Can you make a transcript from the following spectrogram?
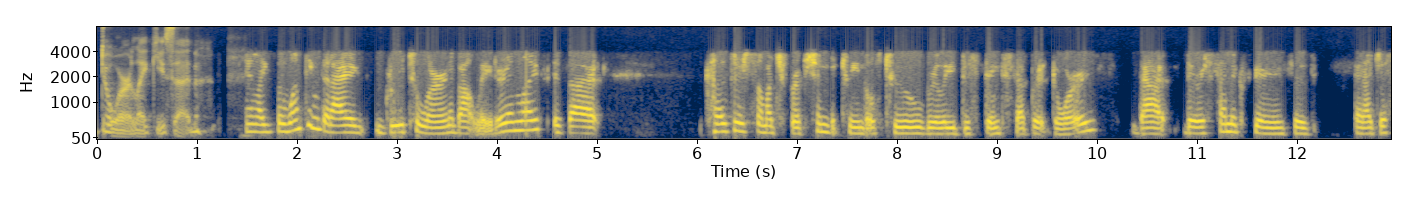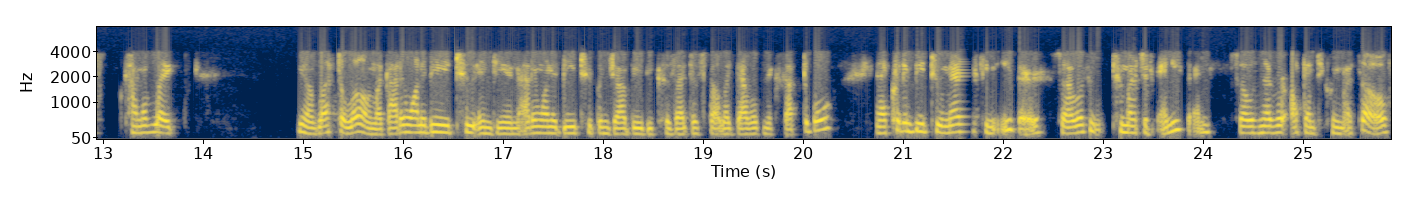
door, like you said. And like the one thing that I grew to learn about later in life is that because there's so much friction between those two really distinct separate doors, that there are some experiences that I just kind of like, you know, left alone. Like I didn't want to be too Indian. I didn't want to be too Punjabi because I just felt like that wasn't acceptable. And I couldn't be too American either. So I wasn't too much of anything. So I was never authentically myself.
